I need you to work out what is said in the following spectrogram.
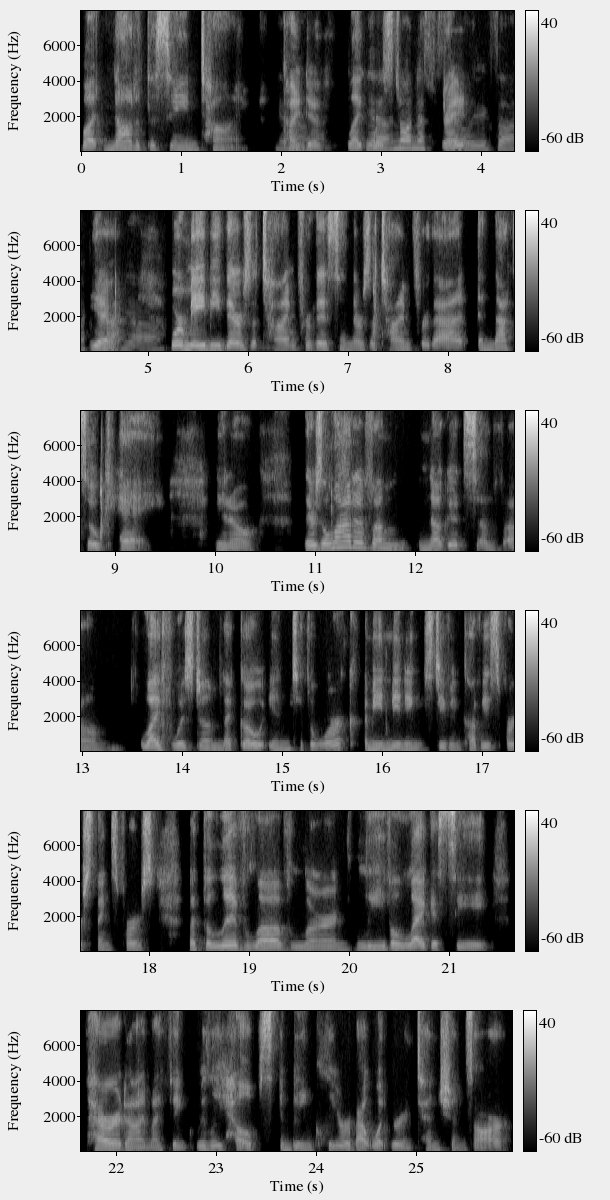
but not at the same time yeah. kind of like yeah, wisdom, not necessarily right? exactly. Yeah. yeah. Or maybe there's a time for this and there's a time for that, and that's okay. You know, there's a lot of um, nuggets of um, life wisdom that go into the work. I mean, meaning Stephen Covey's first things first, but the live, love, learn, leave a legacy paradigm, I think, really helps in being clear about what your intentions are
